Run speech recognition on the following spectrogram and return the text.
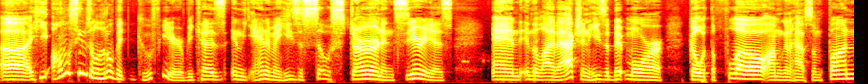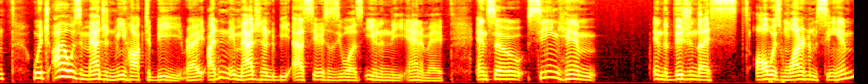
uh, he almost seems a little bit goofier because in the anime he's just so stern and serious, and in the live action he's a bit more go with the flow. I'm gonna have some fun, which I always imagined Mihawk to be. Right? I didn't imagine him to be as serious as he was even in the anime, and so seeing him in the vision that I always wanted him to see him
